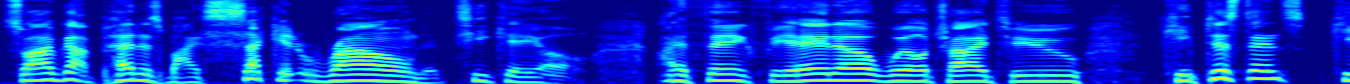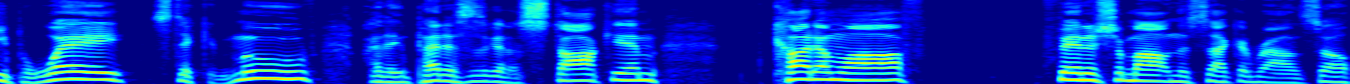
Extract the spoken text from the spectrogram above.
So I've got Pettis by second round TKO. I think Ferreira will try to keep distance, keep away, stick and move. I think Pettis is going to stalk him, cut him off, finish him out in the second round. So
